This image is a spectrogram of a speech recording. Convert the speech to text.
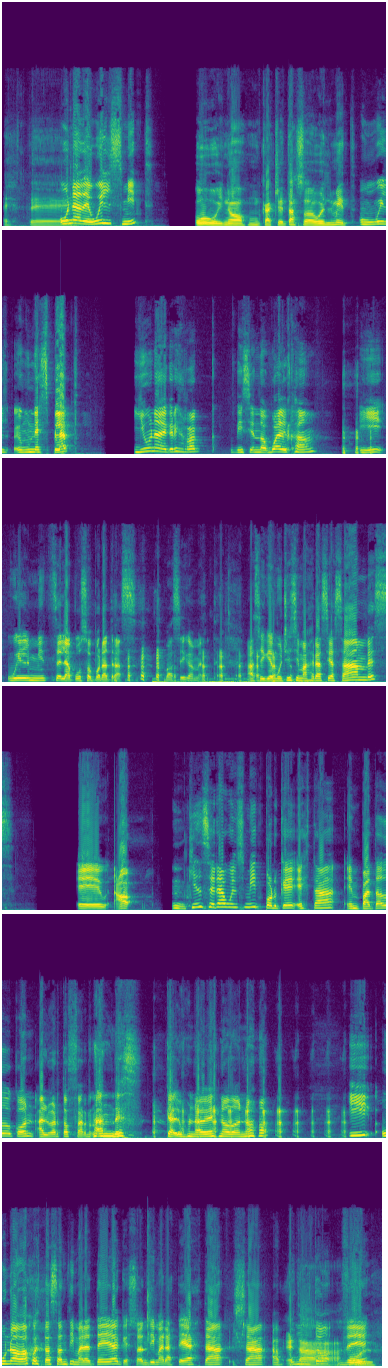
Este, Una de Will Smith, Uy, no, un cachetazo de Will Smith. un, Will- un splat, y una de Chris Rock diciendo welcome. Y Will Smith se la puso por atrás, básicamente. Así que muchísimas gracias a ambes. Eh, ah, ¿Quién será Will Smith? Porque está empatado con Alberto Fernández, que alguna vez no donó. Y uno abajo está Santi Maratea, que Santi Maratea está ya a punto de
